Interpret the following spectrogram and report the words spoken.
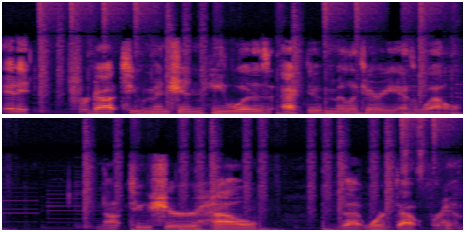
Edit. Forgot to mention he was active military as well. Not too sure how that worked out for him.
